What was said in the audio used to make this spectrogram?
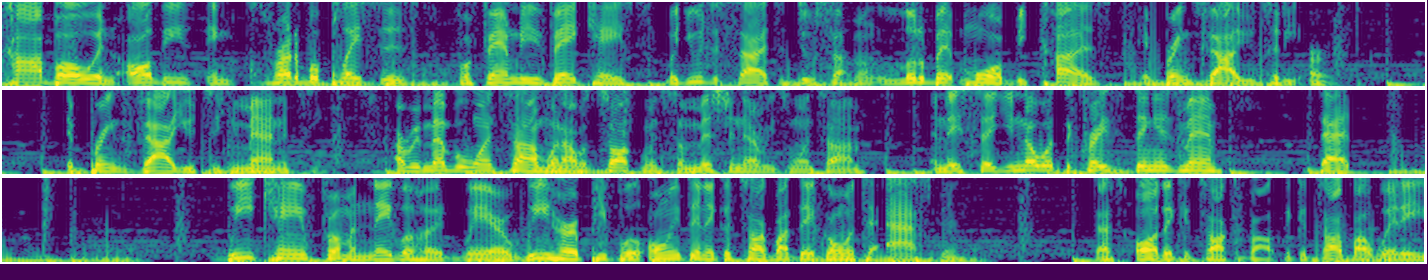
Cabo and all these incredible places for family vacays, but you decide to do something a little bit more because it brings value to the earth. It brings value to humanity. I remember one time when I was talking with some missionaries one time, and they said, You know what the crazy thing is, man? That we came from a neighborhood where we heard people only thing they could talk about they're going to Aspen. That's all they could talk about. They could talk about where they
